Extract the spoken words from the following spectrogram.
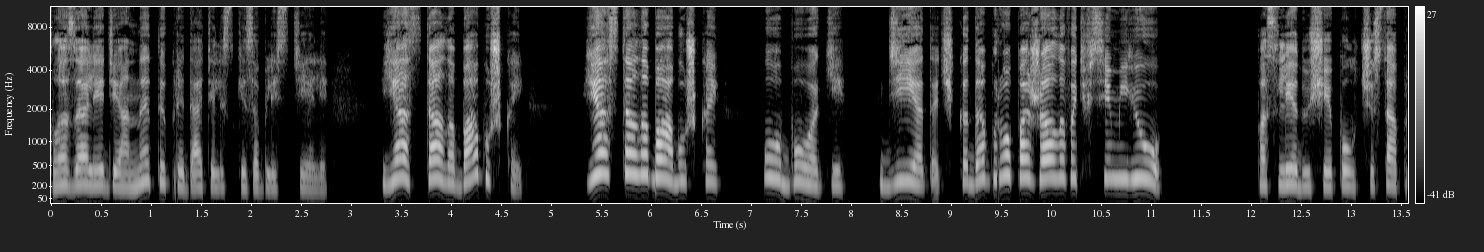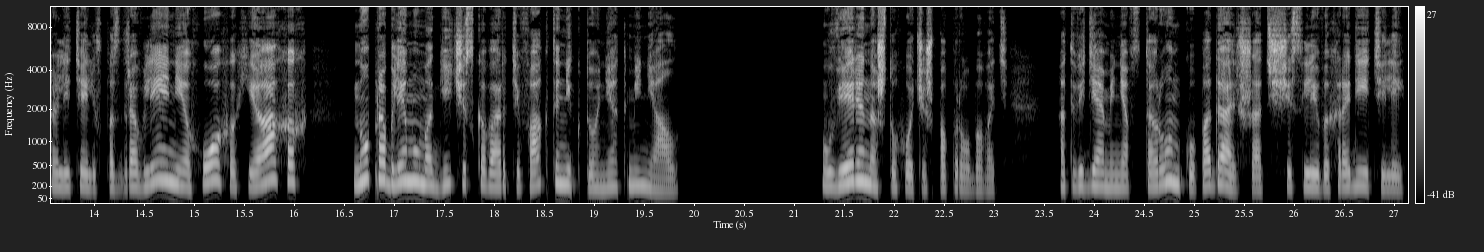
Глаза леди Аннеты предательски заблестели. «Я стала бабушкой? Я стала бабушкой! О, боги! Деточка, добро пожаловать в семью!» Последующие полчаса пролетели в поздравлениях, охах и ахах — но проблему магического артефакта никто не отменял. «Уверена, что хочешь попробовать?» Отведя меня в сторонку, подальше от счастливых родителей,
